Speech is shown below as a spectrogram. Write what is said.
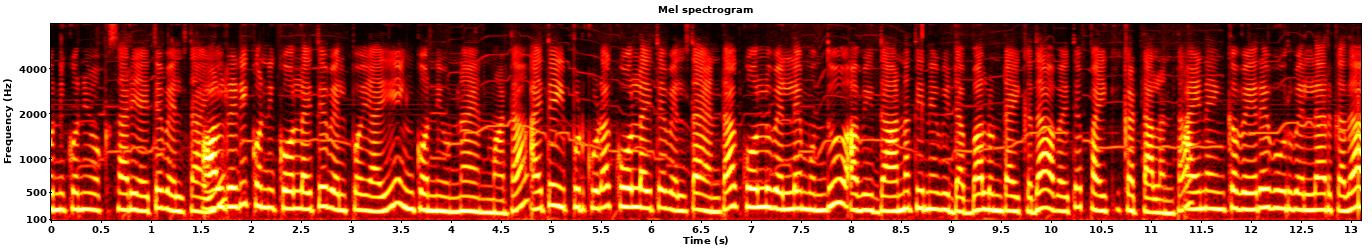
కొన్ని కొన్ని ఒకసారి అయితే వెళ్తాయి. ఆల్రెడీ కొన్ని కోళ్ళు అయితే వెళ్ళిపోయాయి. ఇంకొన్ని ఉన్నాయన్నమాట. అయితే ఇప్పుడు కూడా కోళ్ళు అయితే వెళ్తాయంట. కోళ్ళు వెళ్ళే ముందు అవి దాన తినేవి డబ్బాలు ఉంటాయి కదా అవైతే పైకి కట్టాలంట. ఆయన ఇంకా వేరే ఊరు వెళ్ళారు కదా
